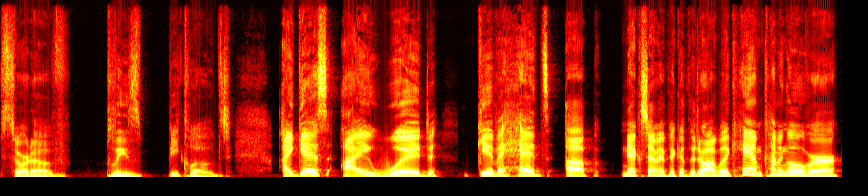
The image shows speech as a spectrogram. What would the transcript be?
sort of please be clothed, I guess I would give a heads up next time I pick up the dog, like, hey, I'm coming over.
